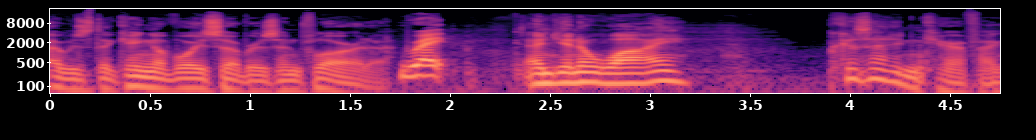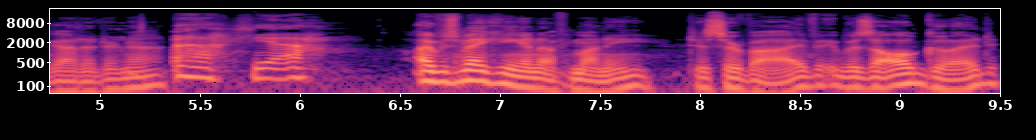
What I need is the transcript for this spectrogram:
I was the king of voiceovers in Florida. right And you know why? Because I didn't care if I got it or not. uh, yeah I was making enough money to survive. It was all good,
